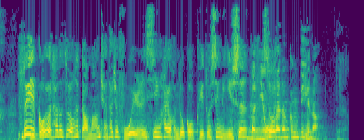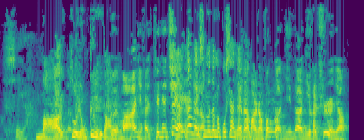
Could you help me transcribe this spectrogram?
所以狗有它的作用，它导盲犬它去抚慰人心，还有很多狗可以做心理医生。那牛还能耕地呢？是呀。马作用更大。对马你还天天骑。对啊，那为什么那么不善待它？你看马上疯了，你那你还吃人家？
